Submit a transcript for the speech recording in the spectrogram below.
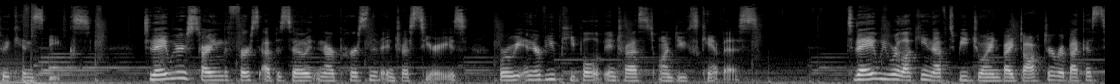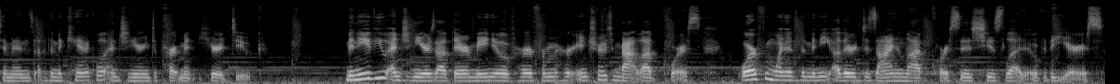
to Akin Speaks. Today, we are starting the first episode in our Person of Interest series, where we interview people of interest on Duke's campus. Today, we were lucky enough to be joined by Dr. Rebecca Simmons of the Mechanical Engineering Department here at Duke. Many of you engineers out there may know of her from her Intro to MATLAB course or from one of the many other design and lab courses she has led over the years.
